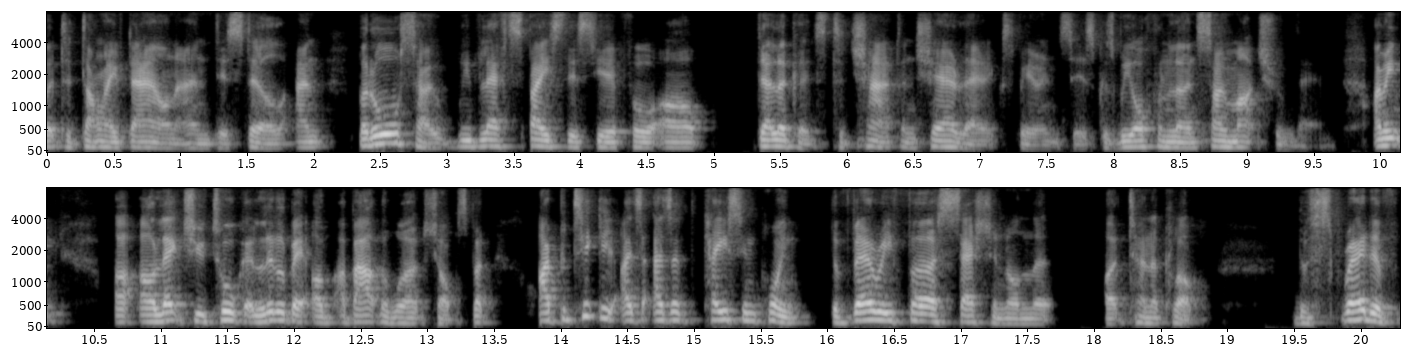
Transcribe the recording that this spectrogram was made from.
but to dive down and distill. And but also we've left space this year for our delegates to chat and share their experiences because we often learn so much from them. I mean, I'll let you talk a little bit about the workshops, but I particularly, as, as a case in point, the very first session on the at 10 o'clock, the spread of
